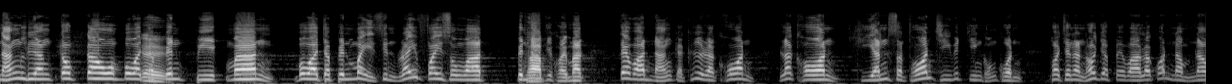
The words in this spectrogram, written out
หนังเรื่องเก่าๆบ่ว่าจะเออเป็นปีกมารบ่ว่าจะเป็นไม่สิ้นไร้ไฟสวัสดเป็นหคนัรังบที่ข่อยมัก แต่ว่าหนังก็คือละครละครเขียนสะท้อนชีวิตจริงของคน เพราะฉะนั้นเขาจะไปว่าละครนำเนา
